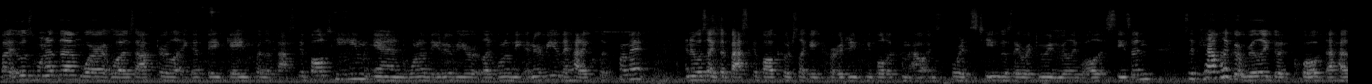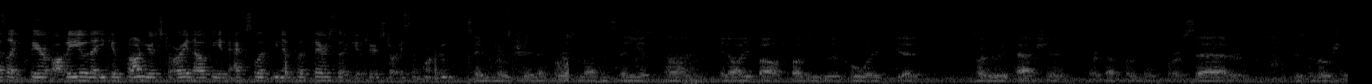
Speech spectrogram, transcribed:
But it was one of them where it was after like a big game for the basketball team and one of the interviewer, like one of the interview, they had a clip from it. And it was like the basketball coach like encouraging people to come out and support his team because they were doing really well this season. So if you have like a really good quote that has like clear audio that you can put on your story, that would be an excellent thing to put there so it gives your story some more oomph. Same motion, that person I've been saying at the time, in audio file is probably a really cool way to get someone really passionate or about something, or sad, or just emotion.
